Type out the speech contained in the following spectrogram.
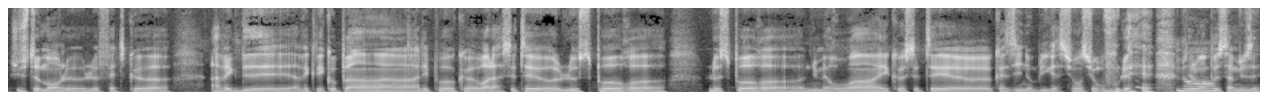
justement le, le, fait que euh, avec des avec les copains à, à l'époque, voilà, c'était le sport le sport euh, numéro un et que c'était euh, quasi une obligation si on voulait finalement un peu s'amuser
